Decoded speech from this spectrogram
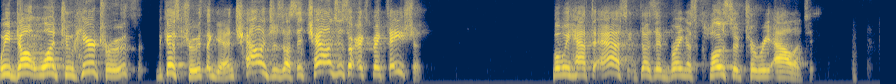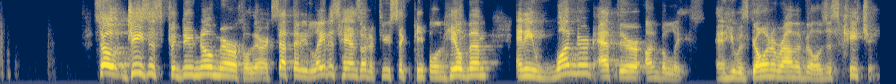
We don't want to hear truth because truth, again, challenges us. It challenges our expectation. But we have to ask does it bring us closer to reality? So Jesus could do no miracle there except that he laid his hands on a few sick people and healed them. And he wondered at their unbelief. And he was going around the villages teaching.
